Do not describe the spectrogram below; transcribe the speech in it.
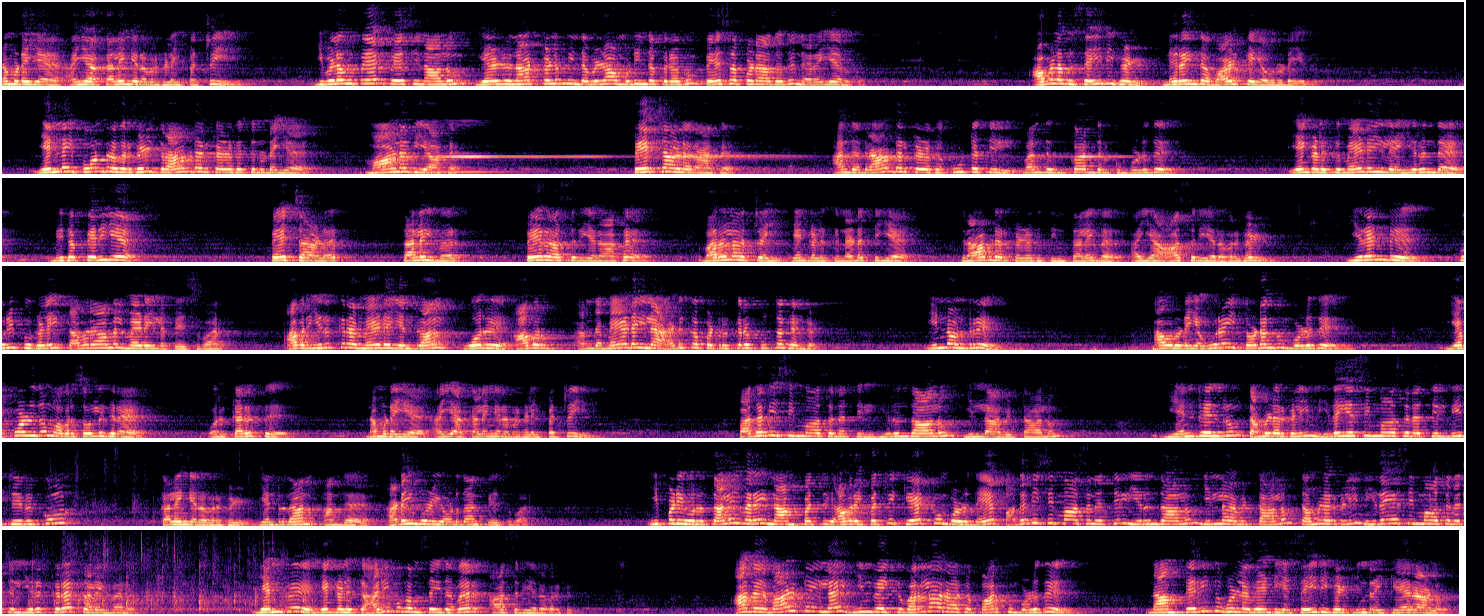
நம்முடைய ஐயா கலைஞர் அவர்களை பற்றி இவ்வளவு பேர் பேசினாலும் ஏழு நாட்களும் இந்த விழா முடிந்த பிறகும் பேசப்படாதது நிறைய இருக்கும். அவ்வளவு செய்திகள் நிறைந்த வாழ்க்கை அவருடையது. என்னை போன்றவர்கள் திராவிடர் கழகத்தினுடைய மாணவியாக பேச்சாளராக அந்த திராவிடர் கழக கூட்டத்தில் வந்து உட்கார்ந்திருக்கும் பொழுது எங்களுக்கு மேடையில் இருந்த மிகப்பெரிய பேச்சாளர் தலைவர் பேராசிரியராக வரலாற்றை எங்களுக்கு நடத்திய திராவிடர் கழகத்தின் தலைவர் ஐயா ஆசிரியர் அவர்கள் இரண்டு குறிப்புகளை தவறாமல் மேடையில் பேசுவார். அவர் இருக்கிற மேடை என்றால் ஒரு அவர் அந்த மேடையில் அடுக்கப்பட்டிருக்கிற புத்தகங்கள். இன்னொன்று அவருடைய உரை தொடங்கும் பொழுது எப்பொழுதும் அவர் சொல்லுகிற ஒரு கருத்து நம்முடைய ஐயா கலைஞர் அவர்களை பற்றி பதவி சிம்மாசனத்தில் இருந்தாலும் இல்லாவிட்டாலும் என்றென்றும் தமிழர்களின் இதய சிம்மாசனத்தில் வீற்றிருக்கும் கலைஞர் அவர்கள் என்றுதான் அந்த அடைமொழியோடு தான் பேசுவார். இப்படி ஒரு தலைவரை நாம் பற்றி அவரை பற்றி கேட்கும் பொழுதே பதவி சிம்மாசனத்தில் இருந்தாலும் இல்லாவிட்டாலும் தமிழர்களின் இதய சிம்மாசனத்தில் இருக்கிற தலைவர் என்று எங்களுக்கு அறிமுகம் செய்தவர் ஆசிரியர் அவர்கள். அதை வாழ்க்கையில் இன்றைக்கு வரலாறாக பார்க்கும் பொழுது நாம் தெரிந்து கொள்ள வேண்டிய செய்திகள் இன்றைக்கு ஏராளம்.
